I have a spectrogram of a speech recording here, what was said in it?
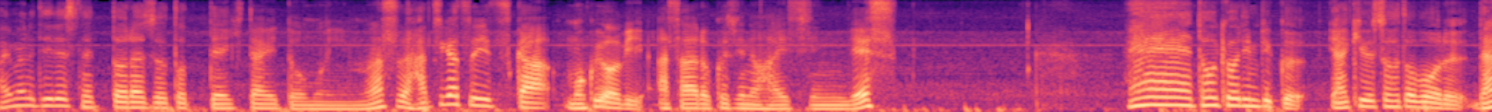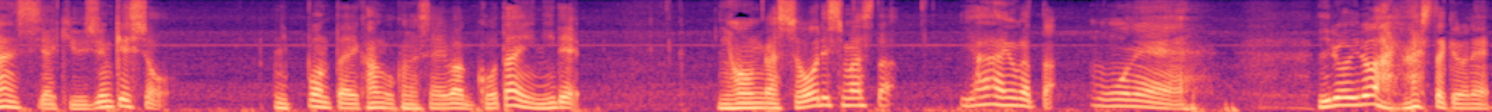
はい、マルティです。ネットラジオ撮っていきたいと思います。8月5日木曜日朝6時の配信です。えー、東京オリンピック野球ソフトボール男子野球準決勝。日本対韓国の試合は5対2で日本が勝利しました。いやーよかった。もうね、いろいろありましたけどね、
